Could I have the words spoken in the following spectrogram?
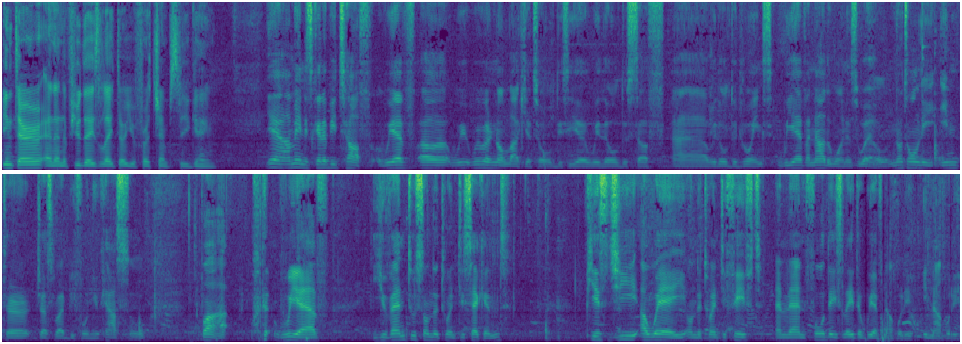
Inter and then a few days later your first Champions League game? Yeah, I mean it's gonna be tough. We have uh, we, we were not lucky at all this year with all the stuff, uh, with all the drawings. We have another one as well. Not only Inter just right before Newcastle, but we have Juventus on the twenty second, PSG away on the 25th, and then four days later we have Napoli in Napoli.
